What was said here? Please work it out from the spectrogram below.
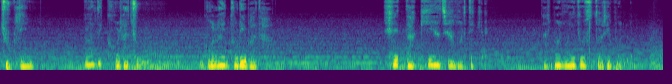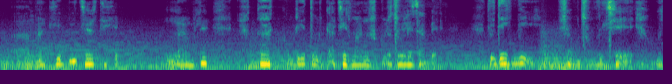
চোখ নেই কাঁধে খোলা চুল, গলায় দড়ি বাঁধা। সে তাকিয়ে আছে আমার দিকে। তারপর মৃদু স্তরে বলল আমাকে বিচার দিয়ে না হলে এক এক করে তোর কাছের মানুষগুলো চলে যাবে। তুই দেখবি সব ঝুলছে ওই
